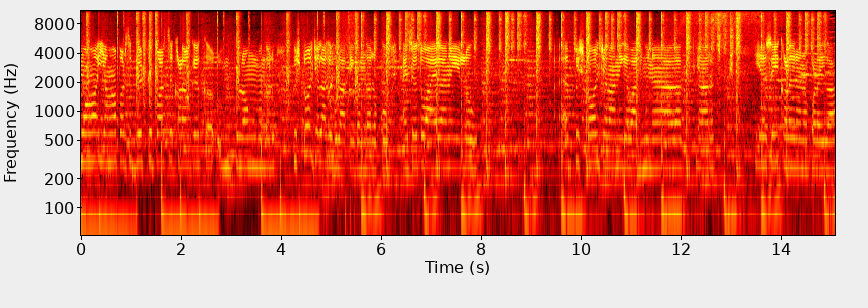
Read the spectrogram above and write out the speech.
वहाँ, यहाँ पर से गेट के पास से खड़ा होकर बुलाऊँगा बंदा लोग। पिस्टल चला के बुलाते हैं बंदा लोग को। ऐसे तो आएगा ना ये लोग। पिस्टल चलाने के बाद भी ना आएगा। ऐसे ही खड़े रहना पड़ेगा।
